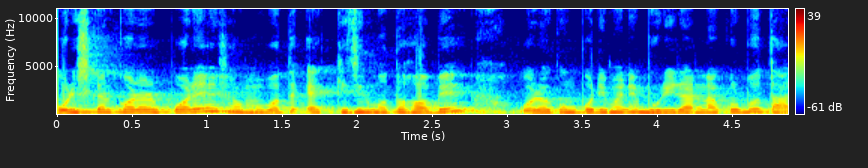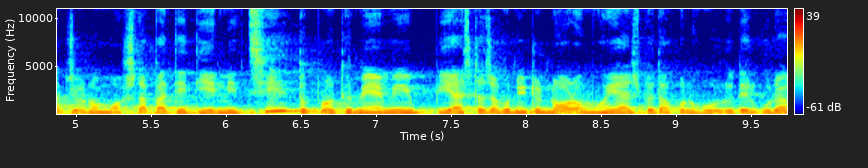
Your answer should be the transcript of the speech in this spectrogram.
পরিষ্কার করার পরে সম্ভবত এক কেজির মতো হবে। ওরকম পরিমাণে ভুড়ি রান্না করব, তার জন্য মশলাপাতি দিয়ে নিচ্ছি। তো প্রথমে আমি পেঁয়াজটা যখন একটু নরম হয়ে আসবে তখন হলুদের গুঁড়া,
